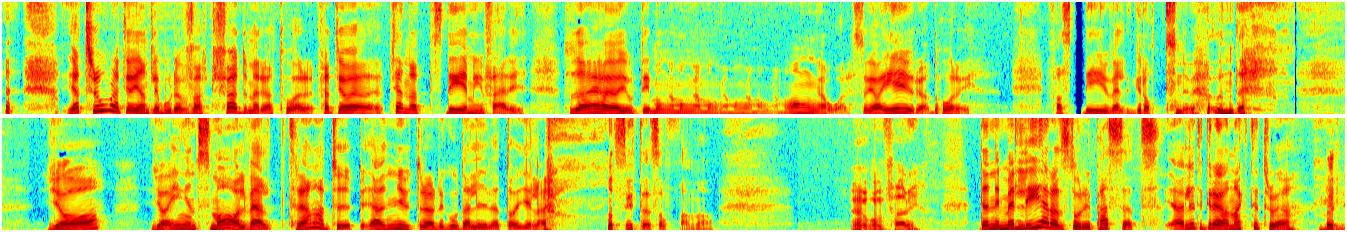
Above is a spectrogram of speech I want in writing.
jag tror att jag egentligen borde ha varit född med rött hår. För att jag känner att det är min färg. Så det här har jag gjort i många, många, många, många, många, många år. Så jag är ju rödhårig. Fast det är ju väldigt grått nu under. ja, jag är ingen smal, vältränad typ. Jag njuter av det goda livet och gillar att sitta i soffan och Ögonfärg? Den är melerad står det i passet. Ja, lite grönaktig tror jag. Mm,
